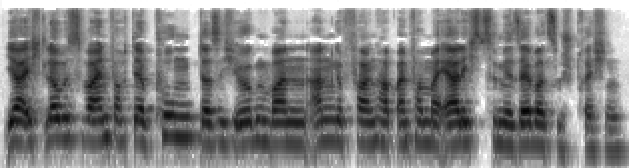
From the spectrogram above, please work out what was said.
Ja, ich glaube, es war einfach der Punkt, dass ich irgendwann angefangen habe, einfach mal ehrlich zu mir selber zu sprechen.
